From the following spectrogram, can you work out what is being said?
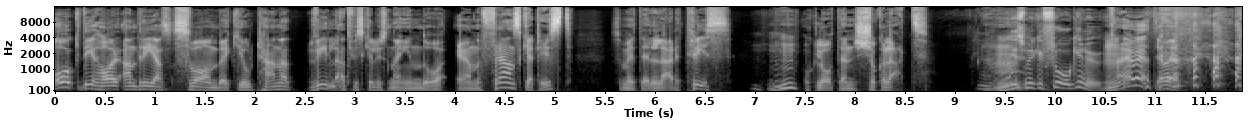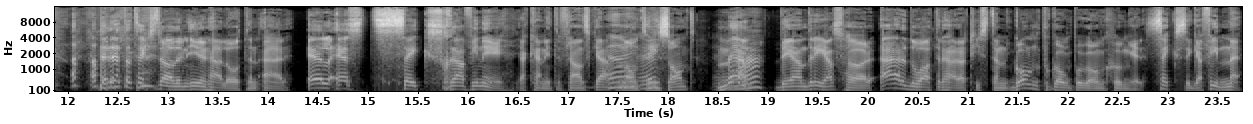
Och det har Andreas Svanbäck gjort. Han vill att vi ska lyssna in då en fransk artist som heter L'Artrice och låten Chocolat. Det är så mycket frågor nu. Mm, jag vet, jag vet. Den rätta textraden i den här låten är El est sex raffiné. Jag kan inte franska, någonting sånt. Men det Andreas hör är då att den här artisten gång på gång på gång sjunger sexiga finne.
